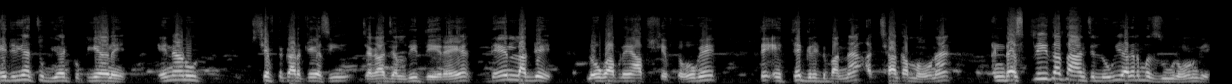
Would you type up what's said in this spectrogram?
ਇਹ ਜਿਹੜੀਆਂ ਝੁੱਗੀਆਂ ਟੁੱਟੀਆਂ ਨੇ, ਇਹਨਾਂ ਨੂੰ ਸ਼ਿਫਟ ਕਰਕੇ ਅਸੀਂ ਜਗ੍ਹਾ ਜਲਦੀ ਦੇ ਰਹੇ ਹਾਂ। ਦੇਣ ਲੱਗੇ ਲੋਕ ਆਪਣੇ ਆਪ ਸ਼ਿਫਟ ਹੋ ਗਏ ਤੇ ਇੱਥੇ ਗ੍ਰਿਡ ਬਣਨਾ ਅੱਛਾ ਕੰਮ ਹੋਣਾ ਇੰਡਸਟਰੀ ਤਾਂ ਤਾਂ ਚੱਲੂਗੀ, ਅਗਰ ਮਜ਼ਦੂਰ ਹੋਣਗੇ।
